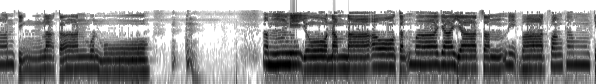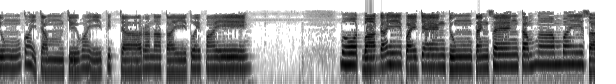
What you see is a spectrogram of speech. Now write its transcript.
านจริงละการมวลหมู่อันมีอยู่นำนาเอากันมายายาดสันนิบาตฟังธรรมจุงก้อยจำจือไว้พิจารณาไตตัวไป บทบาทใดไปแจ้งจุงแต่งแสงกำงามไว้สา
